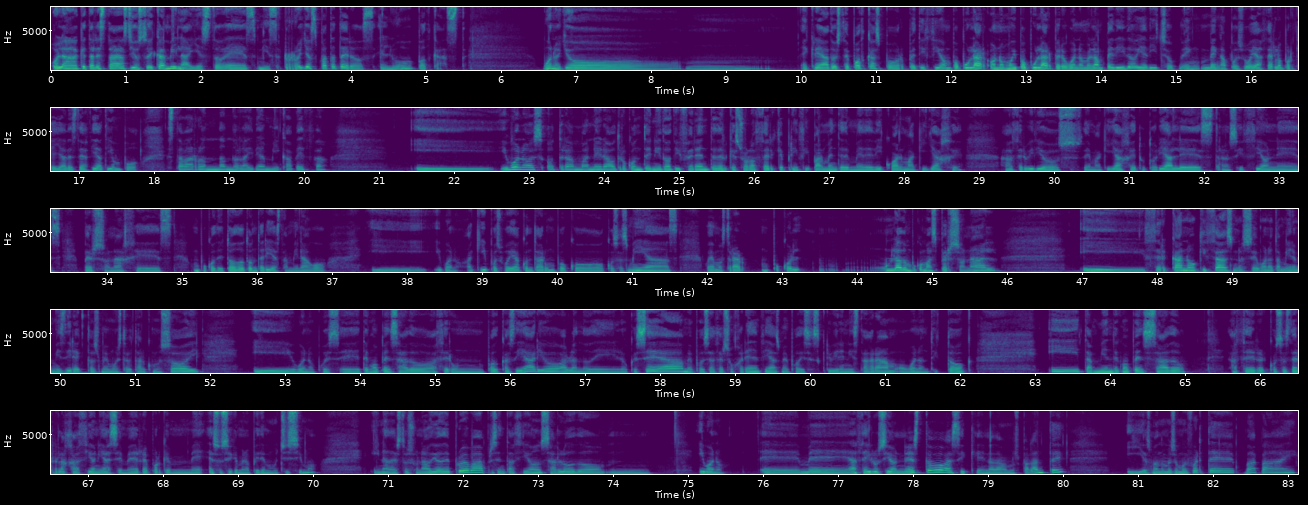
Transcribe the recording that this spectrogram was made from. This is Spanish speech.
Hola, ¿qué tal estás? Yo soy Camila y esto es Mis Rollos Patateros, el nuevo podcast. Bueno, yo mm, he creado este podcast por petición popular o no muy popular, pero bueno, me lo han pedido y he dicho, venga, pues voy a hacerlo porque ya desde hacía tiempo estaba rondando la idea en mi cabeza. Y, y, bueno, es otra manera, otro contenido diferente del que suelo hacer, que principalmente me dedico al maquillaje, a hacer vídeos de maquillaje, tutoriales, transiciones, personajes, un poco de todo, tonterías también hago. Y, y, bueno, aquí pues voy a contar un poco cosas mías, voy a mostrar un poco un lado un poco más personal y cercano quizás, no sé, bueno, también en mis directos me muestro tal como soy y bueno, pues eh, tengo pensado hacer un podcast diario hablando de lo que sea, me podéis hacer sugerencias, me podéis escribir en Instagram o bueno, en TikTok. Y también tengo pensado hacer cosas de relajación y ASMR porque me, eso sí que me lo piden muchísimo. Y nada, esto es un audio de prueba, presentación, saludo. Mmm, y bueno, eh, me hace ilusión esto, así que nada, vamos para adelante y os mando un beso muy fuerte. Bye bye.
